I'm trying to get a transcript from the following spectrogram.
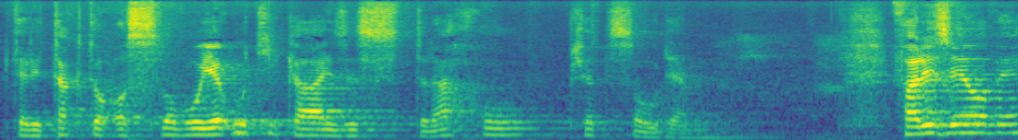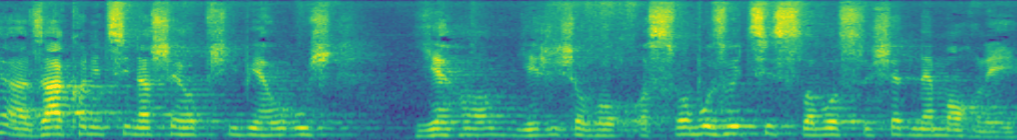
který takto oslovuje, utíkají ze strachu před soudem. Farizeové a zákonici našeho příběhu už jeho Ježíšovo osvobozující slovo slyšet nemohli,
